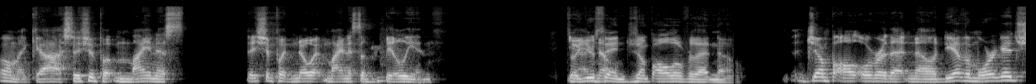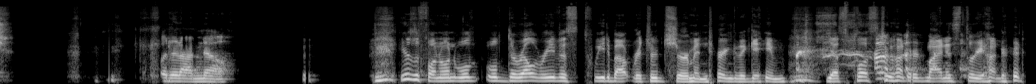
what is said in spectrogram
Oh my gosh, they should put minus. They should put no at minus a billion. So Yeah, you're no. saying jump all over that? No. jump all over that? No. Do you have a mortgage? put it on no. Here's a fun one. Will Will Darrelle Revis tweet about Richard Sherman during the game? Yes, plus two hundred, minus three hundred.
